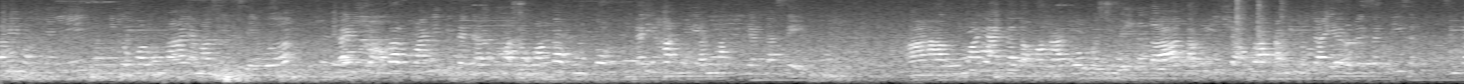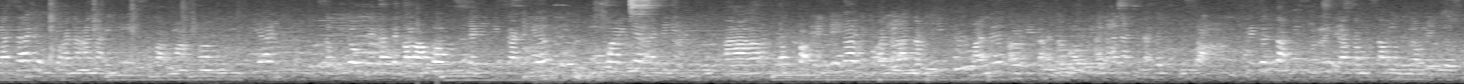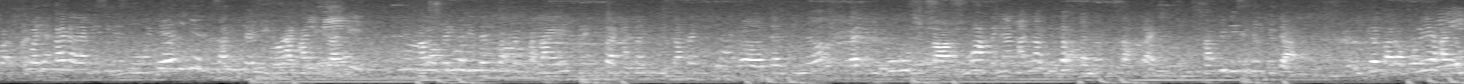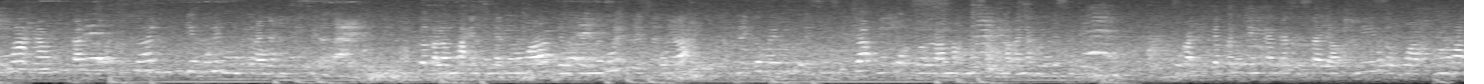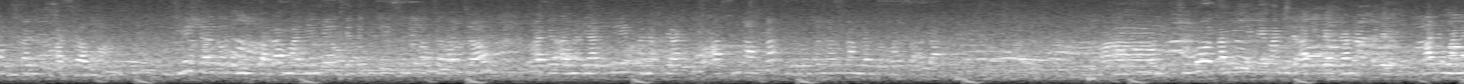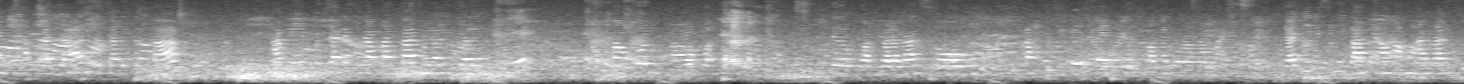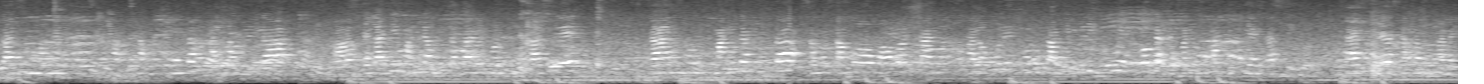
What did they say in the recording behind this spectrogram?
kami mempunyai tiga buah rumah yang masih disewa. Dan insyaAllah rumah ni kita dah buat wakaf untuk jadi hak milik rumah Pian Kasih. Ah, rumah ni agak-agak mahal 25 juta tapi insyaAllah kami percaya rezeki se- sehingga saja untuk anak-anak ini sebab mak kau impian sebelum dia kata kalau apa mesti jadi dekat dia rumah ini akan jadi ah, tempat tinggal untuk anak-anak mana kalau kita ada anak-anak kita akan besar dia tetap di sini dia akan bersama dengan mereka sebab kebanyakan anak di sini semuanya satu family orang adik-adik kalau mereka ditempatkan tempat lain mereka akan dipisahkan uh, jantina dan ibu uh, mak dengan anak juga akan dipisahkan tapi di sini tidak jika kalau boleh ada mak yang tak ada tempat tinggal dia boleh memberi anak di sini jika kalau mak yang tinggal di luar dia tunggu di sekolah mereka boleh duduk di sini sekejap meramah masuk dengan anak mereka sendiri. Sebab kita pentingkan kasih sayang. Ini sebuah rumah bukan asrama ini syarikat pemuka lah merupakan orang ramai. Jadi di sini kami amat mengalahkan semangat pihak-pihak pemerintah. Alhamdulillah, uh, sekali lagi Mahidah mencapai berterima kasih. Dan Mahidah minta sama-sama wawarkan kalau boleh tolong kami beli kuih produk daripada rumah kita yang kasih. Dan saya sangat mengalami.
